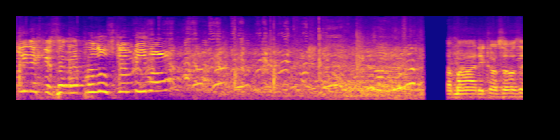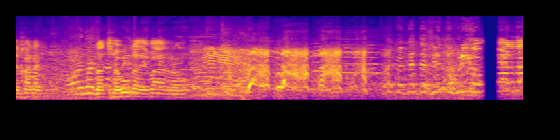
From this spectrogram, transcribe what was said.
Quieres que se reproduzca en vivo? La madre, causa, vas a dejar la, la chabuca de barro. Ay, ¿por qué está haciendo frío, mierda?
